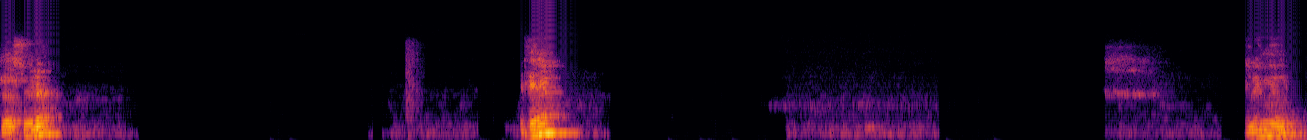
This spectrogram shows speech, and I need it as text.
Daha söyle. Efendim? Duymuyorum.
